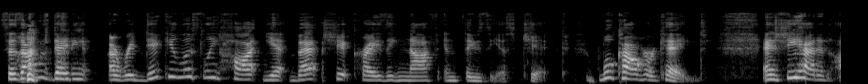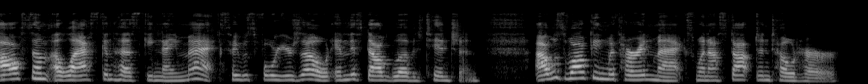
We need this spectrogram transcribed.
Says I was dating a ridiculously hot yet batshit crazy knife enthusiast chick. We'll call her Kate. And she had an awesome Alaskan husky named Max, who was four years old, and this dog loved attention. I was walking with her and Max when I stopped and told her,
